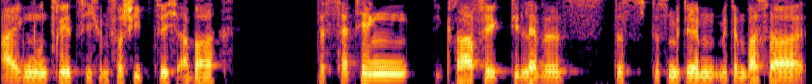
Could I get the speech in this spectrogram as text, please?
eigen und dreht sich und verschiebt sich, aber das Setting, die Grafik, die Levels, das, das mit dem, mit dem Wasser,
